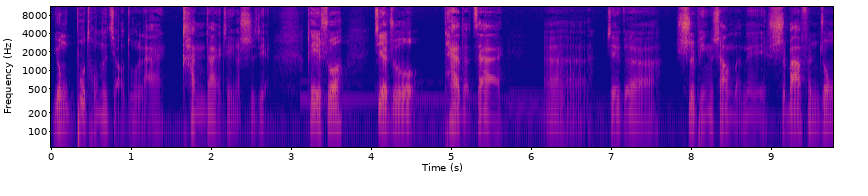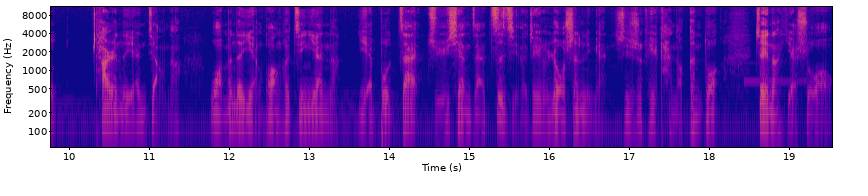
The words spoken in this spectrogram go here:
用不同的角度来看待这个世界。可以说，借助 TED 在呃这个视频上的那十八分钟他人的演讲呢，我们的眼光和经验呢，也不再局限在自己的这个肉身里面，其实可以看到更多。这呢，也是我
